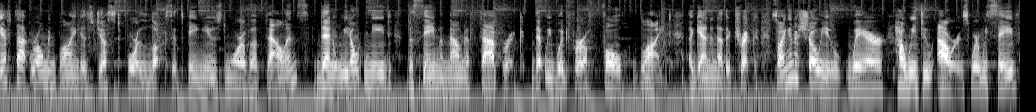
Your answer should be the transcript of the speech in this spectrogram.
if that Roman blind is just for looks, it's being used more of a valance, then we don't need the same amount of fabric that we would for a full blind. Again, another trick. So I'm going to show you where, how we do ours, where we save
